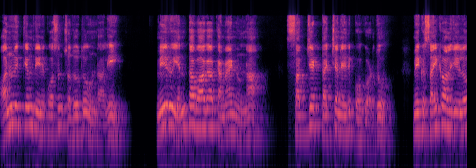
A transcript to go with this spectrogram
అనునిత్యం దీనికోసం చదువుతూ ఉండాలి. మీరు ఎంత బాగా కమాండ్ ఉన్నా సబ్జెక్ట్ టచ్ అనేది పోకూడదు. మీకు సైకాలజీలో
